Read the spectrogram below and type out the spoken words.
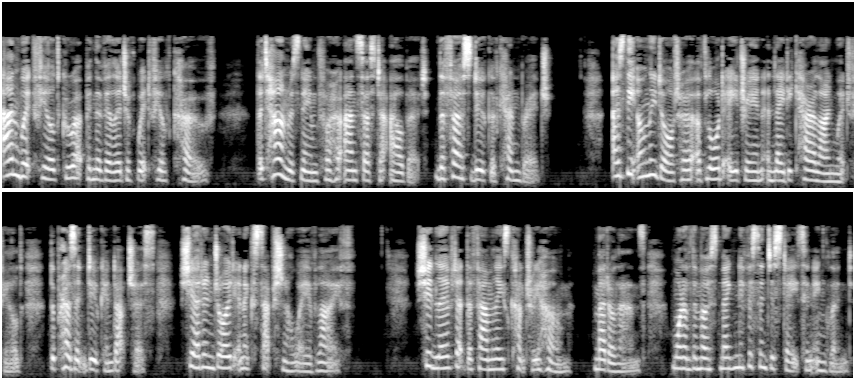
Anne Whitfield grew up in the village of Whitfield Cove. The town was named for her ancestor Albert, the first Duke of Cambridge. As the only daughter of Lord Adrian and Lady Caroline Whitfield, the present Duke and Duchess, she had enjoyed an exceptional way of life. She lived at the family's country home, Meadowlands, one of the most magnificent estates in England,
